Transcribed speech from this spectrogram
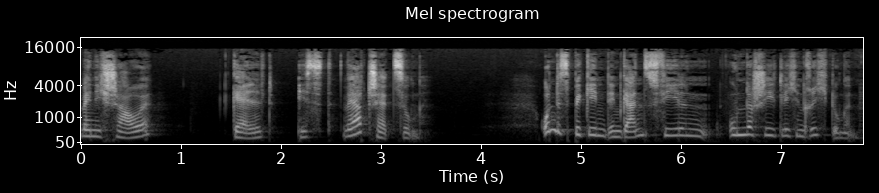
wenn ich schaue, Geld ist Wertschätzung. Und es beginnt in ganz vielen unterschiedlichen Richtungen.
